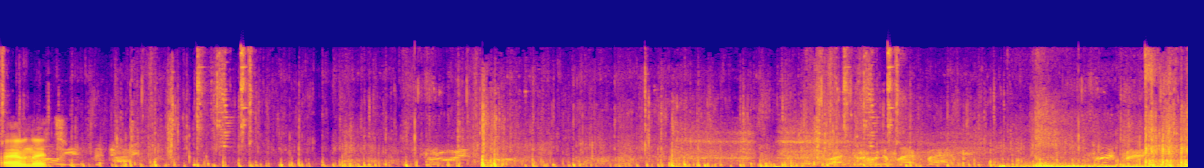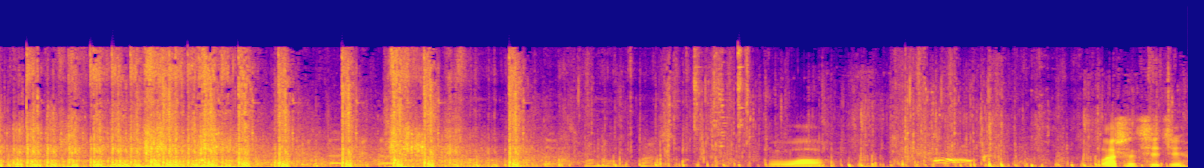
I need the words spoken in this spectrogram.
I have net. One dead, one more. Nice. Wow. Flash in city. Right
